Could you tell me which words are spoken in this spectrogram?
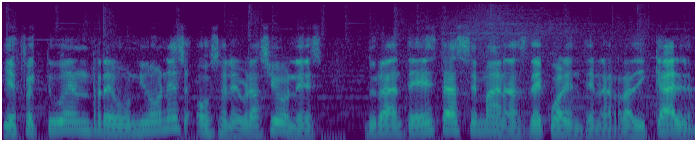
y efectúen reuniones o celebraciones durante estas semanas de cuarentena radical.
